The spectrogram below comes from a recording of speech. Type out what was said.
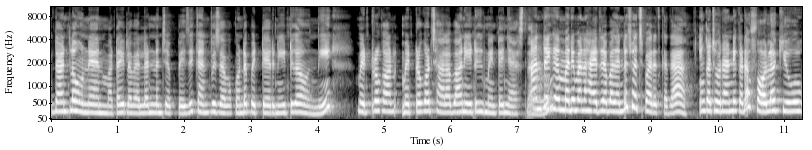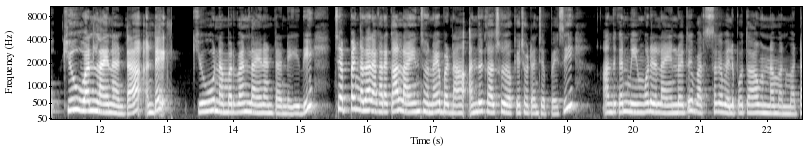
దాంట్లో ఉన్నాయన్నమాట. ఇట్లా వెళ్ళండి అని చెప్పేసి కన్ఫ్యూజ్ అవ్వకుండా పెట్టారు. నీట్గా ఉంది. మెట్రో కా- మెట్రో కూడా చాలా బాగా నీట్గా మెయింటైన్ చేస్తారు అంతేగా మరి మన హైదరాబాద్ అంటే స్వచ్ఛ భారత్ కదా? ఇంకా చూడండి ఇక్కడ follow queue queue one line అంట. అంటే క్యూ నెంబర్ వన్ లైన్ అంటండి ఇది. చెప్పాం కదా రకరకాల లైన్స్ ఉన్నాయి బట్ అందరు కలుసుకుని ఒకే చోట అని చెప్పేసి అందుకని మేము కూడా లైన్లో అయితే వరుసగా వెళ్ళిపోతూ ఉన్నాం అనమాట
